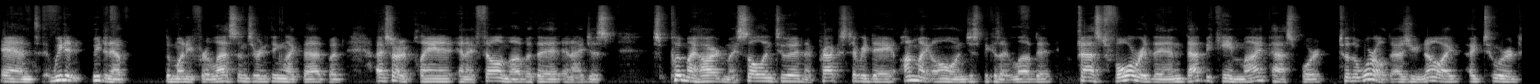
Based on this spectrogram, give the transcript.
And we didn't we didn't have the money for lessons or anything like that. But I started playing it and I fell in love with it. And I just, just put my heart and my soul into it. And I practiced every day on my own just because I loved it. Fast forward, then that became my passport to the world. As you know, I, I toured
